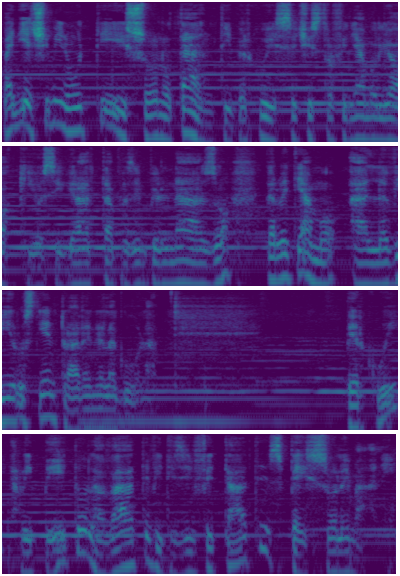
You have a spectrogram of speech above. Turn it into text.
ma i dieci minuti sono tanti, per cui se ci strofiniamo gli occhi o si gratta per esempio il naso, permettiamo al virus di entrare nella gola. Per cui, ripeto, lavatevi, disinfettate spesso le mani.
